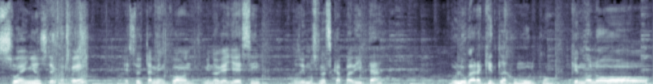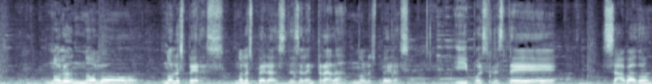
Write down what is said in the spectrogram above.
Sueños de Café. Estoy también con mi novia Jessie. Nos dimos una escapadita. Un lugar aquí en Tlajumulco que no lo, no lo, no lo, no lo esperas, no lo esperas. Desde la entrada no lo esperas. Y pues en este sábado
